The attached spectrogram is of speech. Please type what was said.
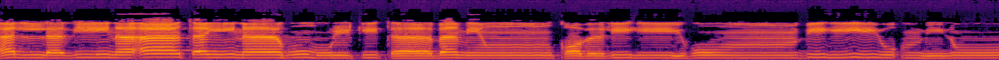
الَّذِينَ آتَيْنَاهُمُ الْكِتَابَ مِن قَبْلِهِ هُم بِهِ يُؤْمِنُونَ.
